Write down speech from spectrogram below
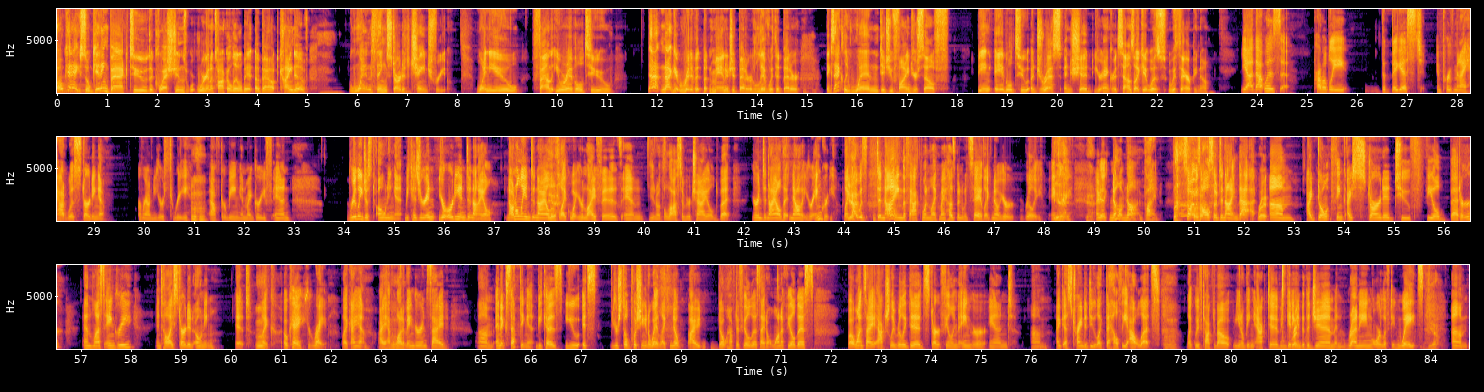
Okay, so getting back to the questions, we're- we're going to talk a little bit about kind of when things started to change for you. When you found that you were able to not not get rid of it, but manage it better, live with it better. Exactly when did you find yourself being able to address and shed your anger? It sounds like it was with therapy, no? Yeah, that was probably the biggest improvement I had was starting at around year 3 Mm-hmm. after being in my grief and really just owning it because you're in you're already in denial. Not only in denial of like what your life is and, you know, the loss of your child, but you're in denial that now that you're angry. Like Yeah. I was denying the fact when like my husband would say like no, you're really angry. yeah. I'd be like no, I'm not. I'm fine. So I was also denying that. Right. Um, I don't think I started to feel better and less angry until I started owning it. Mm. Like, okay, you're right. Like I am. I have a lot Mm. of anger inside, um, and accepting it because you, it's you're still pushing it away. Like, nope, I don't have to feel this. I don't want to feel this. But once I actually really did start feeling the anger and um, I guess trying to do like the healthy outlets, Mhm. like we've talked about, you know, being active and getting Right. into the gym and running or lifting weights. Yeah. Um,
